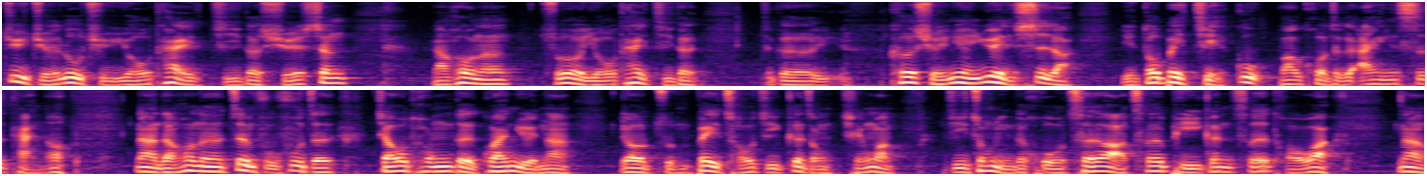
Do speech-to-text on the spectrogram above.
拒绝录取犹太籍的学生，然后呢，所有犹太籍的这个科学院院士啊，也都被解雇，包括这个爱因斯坦哦。那然后呢？政府负责交通的官员呐，要准备筹集各种前往集中营的火车啊、车皮跟车头啊。那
